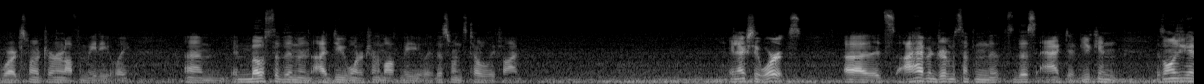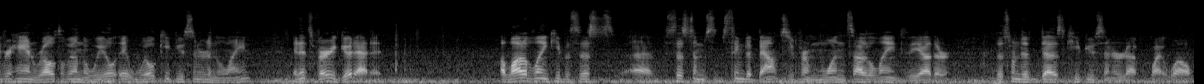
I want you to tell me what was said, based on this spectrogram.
where I just want to turn it off immediately. Um, and most of them, I do want to turn them off immediately. This one's totally fine. It actually works. Uh, it's I haven't driven something that's this active. You can, as long as you have your hand relatively on the wheel, it will keep you centered in the lane, and it's very good at it. A lot of lane keep assist uh, systems seem to bounce you from one side of the lane to the other. This one does keep you centered up quite well.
